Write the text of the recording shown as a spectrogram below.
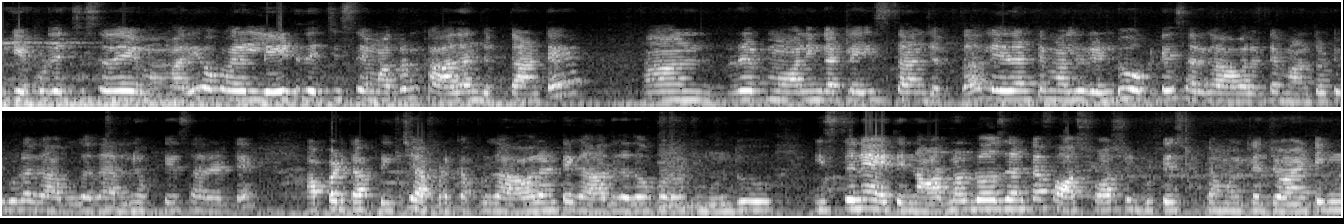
ఇంకెప్పుడు తెచ్చిస్తుందో ఏమో మరి. ఒకవేళ లేట్ తెచ్చిస్తే మాత్రం కాదని చెప్తా. అంటే రేపు మార్నింగ్ అట్లా ఇస్తా అని చెప్తా. లేదంటే మళ్ళీ రెండు ఒకటేసారి కావాలంటే మనతోటి కూడా కావు కదా అన్నీ ఒకటేసారి అంటే అప్పటికప్పుడు ఇచ్చి అప్పటికప్పుడు కావాలంటే కాదు కదా ఒక రోజు ముందు ఇస్తేనే అయితే. నార్మల్ బ్లౌజ్ అంటే ఫాస్ట్ ఫాస్ట్ గుట్టేసుకుంటాము. ఇట్లా జాయింటింగ్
